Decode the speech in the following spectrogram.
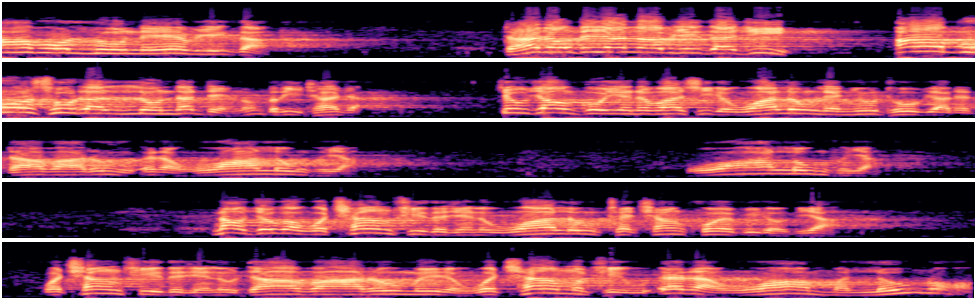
အာဘောလွန်တယ်ပြိဿဒါကြောင့်တရားနာပြိဿကြီးအာဘောဆိုတာလွန်တတ်တယ်နော်သတိထားကြကျုပ်ကြောင့်ကိုရင်တစ်ပါးရှိတယ်ဝါလုံးလည်းညှို့ထိုးပြတယ်ဒါပါတော့ဆိုအဲ့ဒါဝါလုံးခရဝါလုံးခရ နောက်ကျုပ်ကဝချမ်းဖြည့်တဲ့ခြင်းလို့ဝါလုံးထက်ချမ်းခွဲပြီးတော့ဗျာဝချမ်းဖြည့်တဲ့ခြင်းလို့ဒါပါတော့မေးတယ်ဝချမ်းမဖြည့်ဘူးအဲ့ဒါဝါမလုံးတော့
